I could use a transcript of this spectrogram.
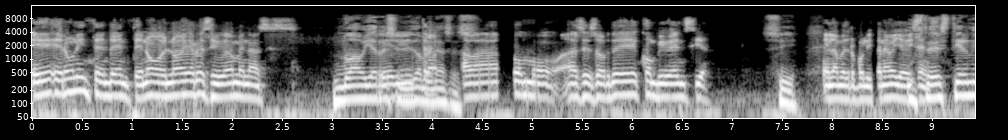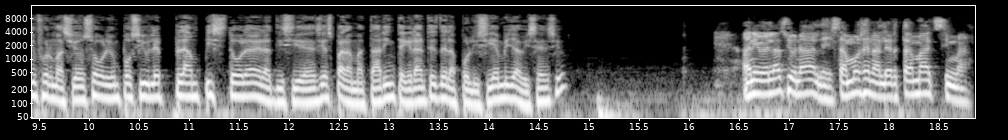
Eh, era un intendente, no, él no había recibido amenazas. No había recibido amenazas. Estaba como asesor de convivencia. Sí. En la metropolitana de Villavicencio. ¿Ustedes tienen información sobre un posible plan pistola de las disidencias para matar integrantes de la policía en Villavicencio? A nivel nacional, estamos en alerta máxima.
